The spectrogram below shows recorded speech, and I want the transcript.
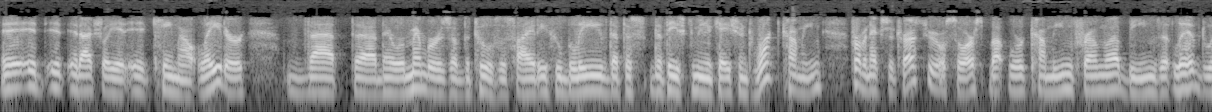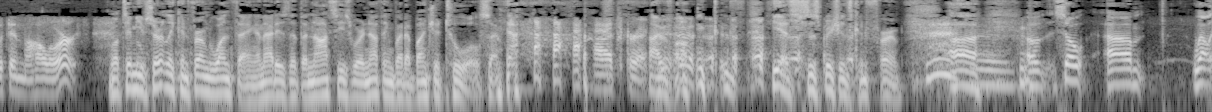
It, it, it actually it, it came out later that uh, there were members of the Thule Society who believed that this that these communications weren't coming from an extraterrestrial source, but were coming from uh, beings that lived within the Hollow Earth. Well, Tim, you've certainly confirmed one thing, and that is that the Nazis were nothing but a bunch of tools. I mean, That's correct. Conf- yes, suspicions confirmed. Uh, uh, so, um, well,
